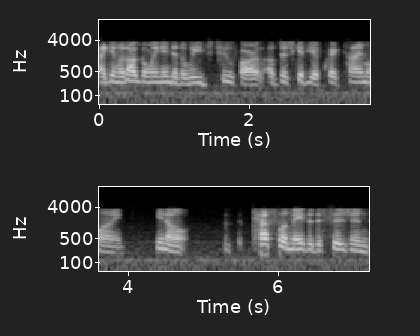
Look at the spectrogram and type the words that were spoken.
again, without going into the weeds too far, I'll just give you a quick timeline. You know, Tesla made the decision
